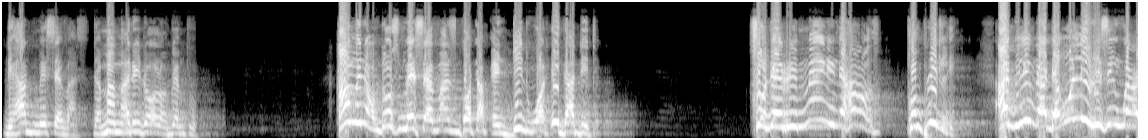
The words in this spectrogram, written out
They had maid servants. The man married all of them too. How many of those maid servants got up and did what Hagar did? So they remained in the house completely. I believe that the only reason why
